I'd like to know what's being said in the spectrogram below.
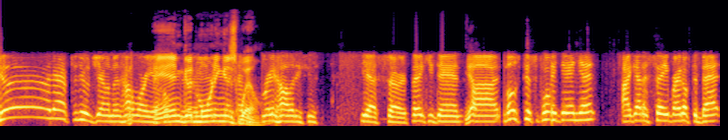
Good afternoon, gentlemen. How are you? And good morning as well. Great holiday season. Yes, sir. Thank you, Dan. Yep. Uh, most disappointed, Dan, yet? I got to say right off the bat,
